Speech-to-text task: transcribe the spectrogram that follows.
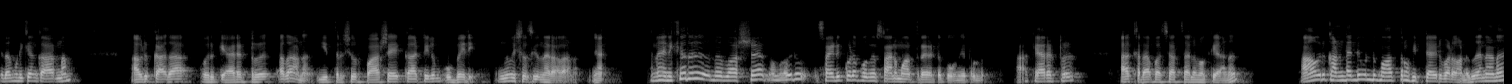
ഇടം പിടിക്കാൻ കാരണം ആ ഒരു കഥ ഒരു ക്യാരക്ടർ അതാണ്. ഈ തൃശ്ശൂർ ഭാഷയെക്കാട്ടിലും ഉപരി എന്ന് വിശ്വസിക്കുന്ന ഒരാളാണ് ഞാൻ. കാരണം എനിക്കത് ഭാഷ നമ്മളൊരു സൈഡിൽ കൂടെ പോകുന്ന സാധനം മാത്രമായിട്ട് തോന്നിയിട്ടുള്ളൂ ആ ക്യാരക്ടർ ആ കഥാപശ്ചാത്തലമൊക്കെയാണ്. ആ ഒരു കണ്ടന്റ് കൊണ്ട് മാത്രം ഹിറ്റായ ഒരു പടമാണ്. ഇത് തന്നെയാണ്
